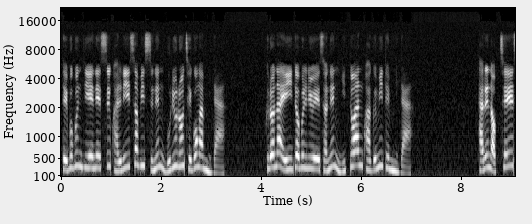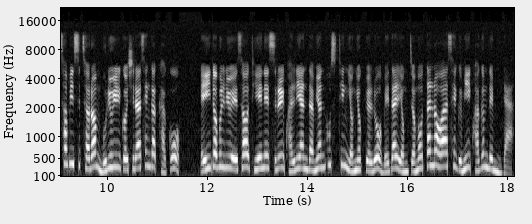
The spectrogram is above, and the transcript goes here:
대부분 DNS 관리 서비스는 무료로 제공합니다. 그러나 AW에서는 이 또한 과금이 됩니다. 다른 업체의 서비스처럼 무료일 것이라 생각하고 AW에서 DNS를 관리한다면 호스팅 영역별로 매달 0.5달러와 세금이 과금됩니다.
